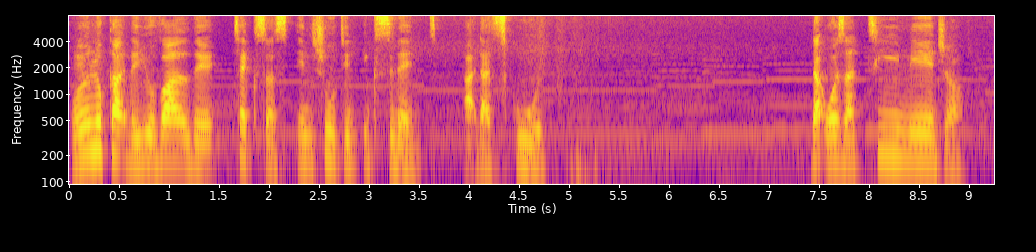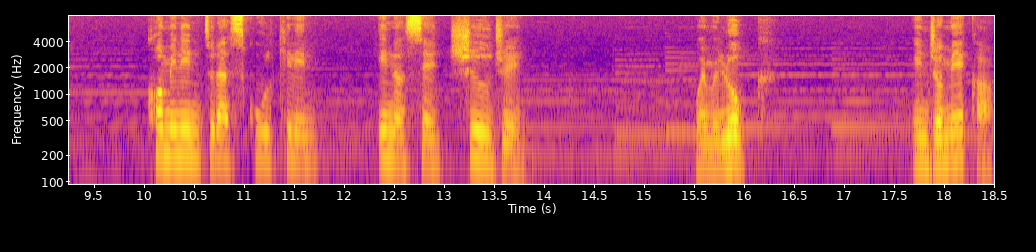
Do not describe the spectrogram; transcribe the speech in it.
When we look at the Uvalde, Texas in shooting incident at that school, that was a teenager coming into that school killing innocent children. When we look in Jamaica,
